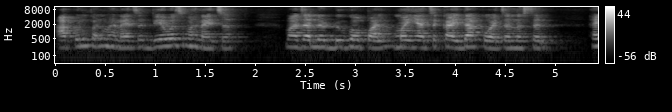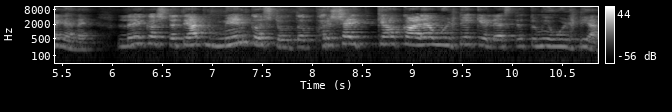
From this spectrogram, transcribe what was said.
आपण पण म्हणायचं देवच म्हणायचं माझा लड्डू गोपाल मैयाचं काय दाखवायचं नसेल है का नाही? लय कष्ट त्यात मेन कष्ट होतं फरशा इतक्या काळ्या उलट्या केल्या असत्या तुम्ही उलट्या.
